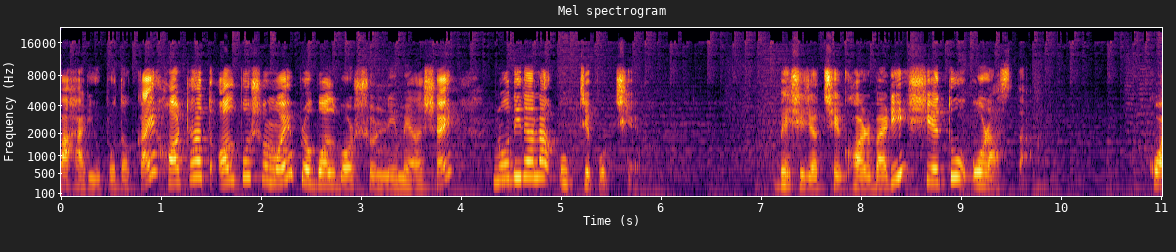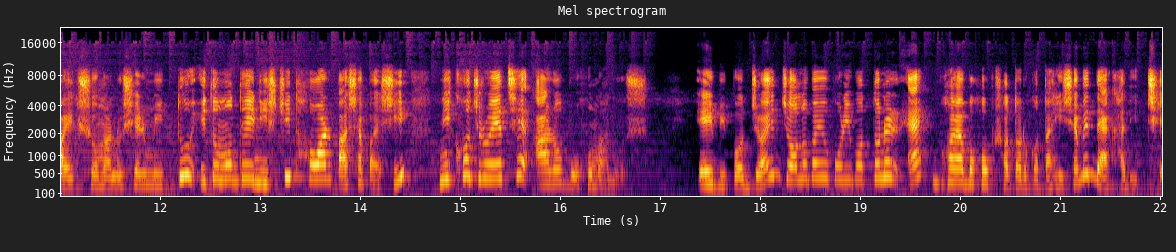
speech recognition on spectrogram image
পাহাড়ি উপত্যকায় হঠাৎ অল্প সময়ে প্রবল বর্ষণ নেমে আসায় নদীনালা উপচে পড়ছে। ভেসে যাচ্ছে ঘরবাড়ি, সেতু ও রাস্তা। কয়েকশো মানুষের মৃত্যু ইতোমধ্যেই নিশ্চিত হওয়ার পাশাপাশি নিখোঁজ রয়েছে আরও বহু মানুষ। এই বিপর্যয় জলবায়ু পরিবর্তনের এক ভয়াবহ সতর্কতা হিসেবে দেখা দিচ্ছে।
